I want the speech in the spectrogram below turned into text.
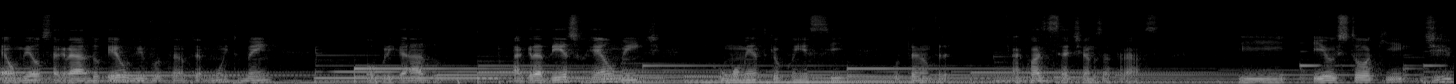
é o meu sagrado. Eu vivo o Tantra muito bem. Obrigado. Agradeço realmente o momento que eu conheci o Tantra há quase sete anos atrás. E eu estou aqui de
